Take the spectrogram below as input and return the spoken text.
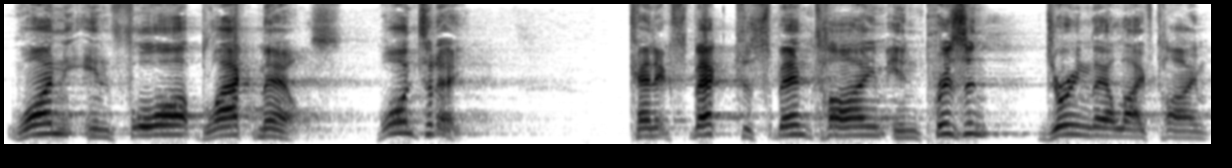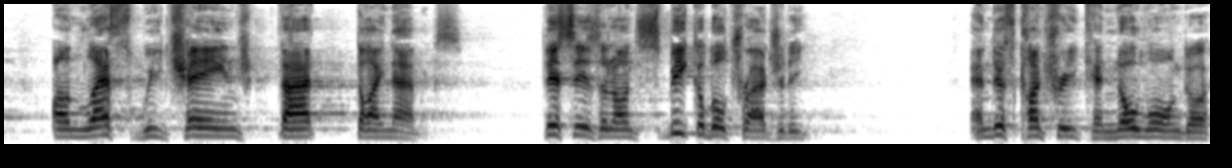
one in four black males born today can expect to spend time in prison during their lifetime unless we change that dynamics. This is an unspeakable tragedy. And this country can no longer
